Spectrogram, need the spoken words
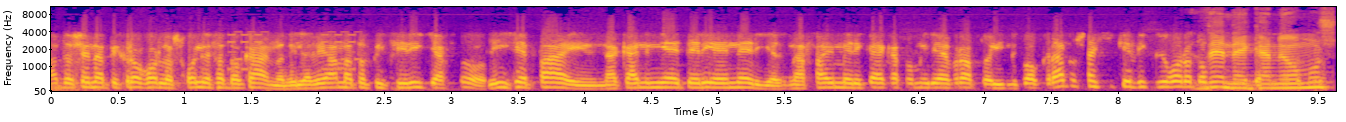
Πάντως ένα πικρό σχόλιο θα το κάνω. Δηλαδή, άμα το πιτσιρίκι αυτό είχε πάει να κάνει μια εταιρεία ενέργειας, να φάει μερικά εκατομμύρια ευρώ από το ελληνικό κράτος, θα έχει και δικηγόρο το Δεν έκανε όμως.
